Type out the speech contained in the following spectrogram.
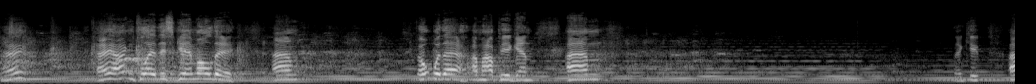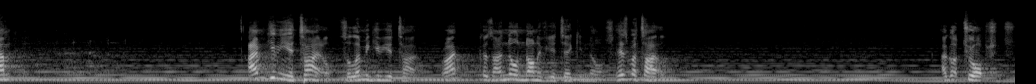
hey, hey, I can play this game all day. Um, oh, we're there. I'm happy again. Um, thank you. Um, I'm giving you a title, so let me give you a title, right? Because I know none of you are taking notes. Here's my title. I got two options.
